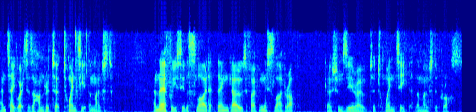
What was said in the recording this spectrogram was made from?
and take where it says 100 to 20 at the most. And therefore you see the slider then goes, if I open this slider up, goes from 0 to 20 at the most across.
